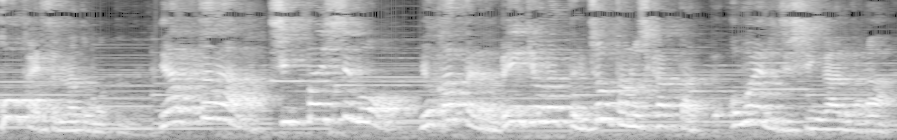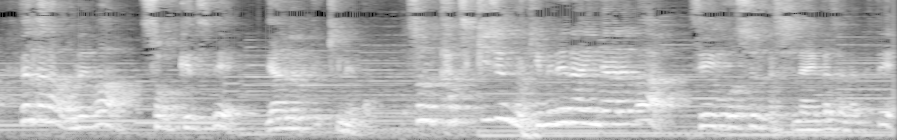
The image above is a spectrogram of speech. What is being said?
後悔するなと思ったんだよ。やったら失敗しても良かったよと勉強になってる超楽しかったって思える自信があるから、だから俺は即決でやるって決めた。その価値基準が決めれないんであれば、成功するかしないかじゃなくて、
